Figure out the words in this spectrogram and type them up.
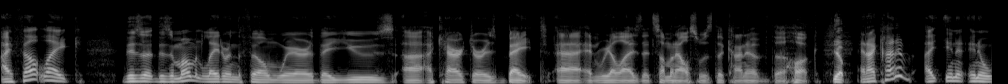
I felt like there's a there's a moment later in the film where they use uh, a character as bait uh, and realize that someone else was the kind of the hook. Yep. And I kind of I, in a, in a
